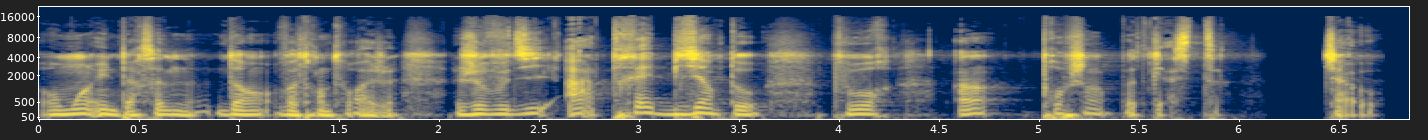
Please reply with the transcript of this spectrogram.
au moins une personne dans votre entourage. Je vous dis à très bientôt pour un prochain podcast. Ciao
